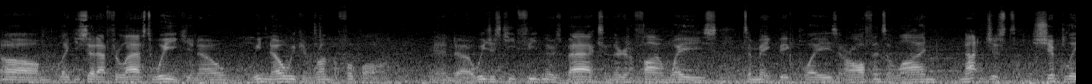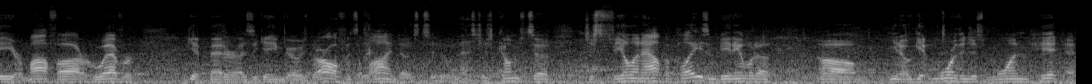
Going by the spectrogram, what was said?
um, like you said, after last week, you know, we know we can run the football. And uh, we just keep feeding those backs, and they're going to find ways to make big plays. And our offensive line, not just Shipley or Mafah or whoever, get better as the game goes, but our offensive line does too. And that just comes to just feeling out the plays and being able to um, you know, get more than just one hit, at,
